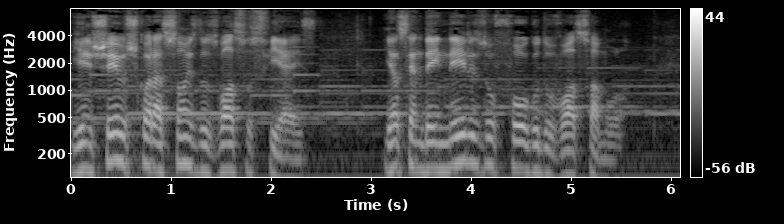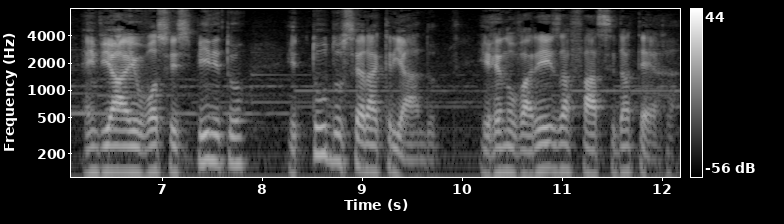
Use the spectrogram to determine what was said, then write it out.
e enchei os corações dos vossos fiéis, e acendei neles o fogo do vosso amor. Enviai o vosso Espírito, e tudo será criado, e renovareis a face da terra.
